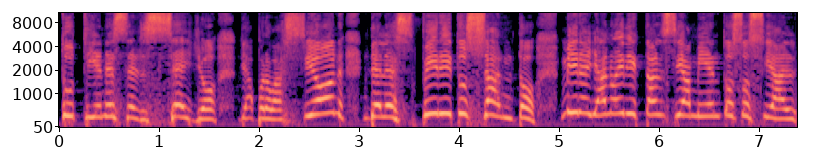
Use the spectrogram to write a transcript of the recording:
Tú tienes el sello de aprobación del Espíritu Santo. Mire, ya no hay distanciamiento social,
